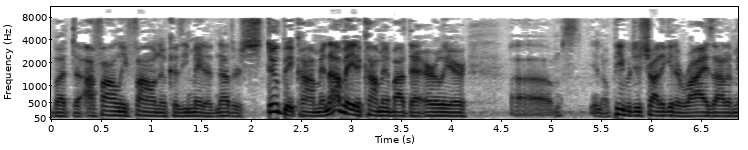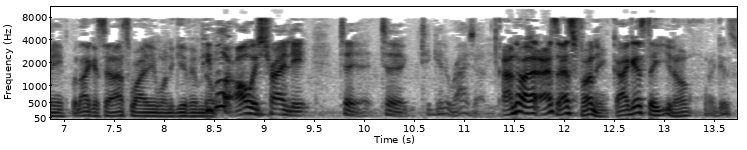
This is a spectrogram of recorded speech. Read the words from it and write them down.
But uh, I finally found him because he made another stupid comment. I made a comment about that earlier. Um, you know, people just try to get a rise out of me. But like I said, that's why I didn't want to give him. People no, are always trying to to to, to get a rise out of you. I know that's that's funny. I guess they, you know, I guess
